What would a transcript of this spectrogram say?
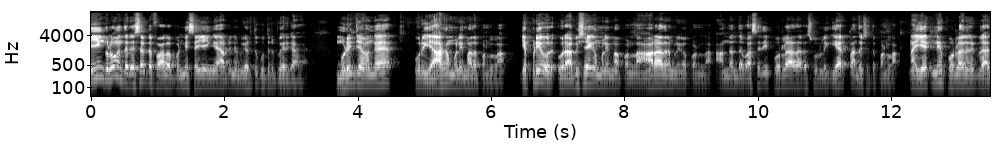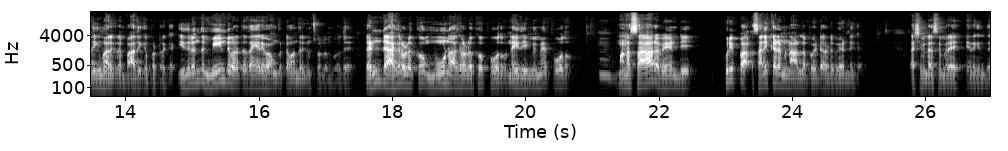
நீங்களும் இந்த ரிசல்ட்டை ஃபாலோ பண்ணி செய்யுங்க அப்படின்னு நம்ம எடுத்து கொடுத்துட்டு போயிருக்காங்க. முடிஞ்சவங்க ஒரு யாகம் மூலியமாக அதை பண்ணலாம். எப்படியோ ஒரு ஒரு அபிஷேகம் மூலியமா பண்ணலாம் ஆராதனை மூலியமா பண்ணலாம் அந்தந்த வசதி பொருளாதார சூழ்நிலைக்கு ஏற்ப அந்த விஷயத்தை பண்ணலாம். நான் ஏற்கனவே பொருளாதார நெருக்கடி அதிகமாக இருக்கிறேன் பாதிக்கப்பட்டிருக்கேன் இதுலேருந்து மீண்டு வரது தான் இறைவா உங்ககிட்ட வந்திருக்குன்னு சொல்லும்போது ரெண்டு அகலுக்கோ மூணு அகலுக்கோ போதும். நெய்தீயமே போதும். மனசார வேண்டி குறிப்பாக சனிக்கிழமை நாளில் போயிட்டு அவர்கிட்ட வேண்டுங்க. லட்சுமி நரசிம்மரே எனக்கு இந்த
